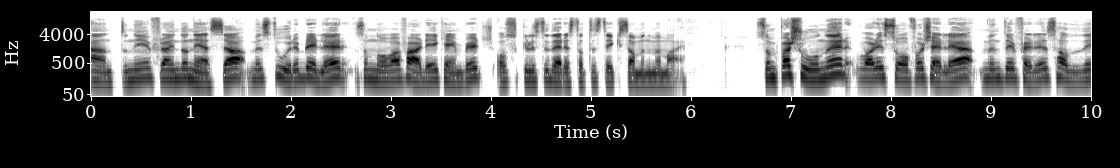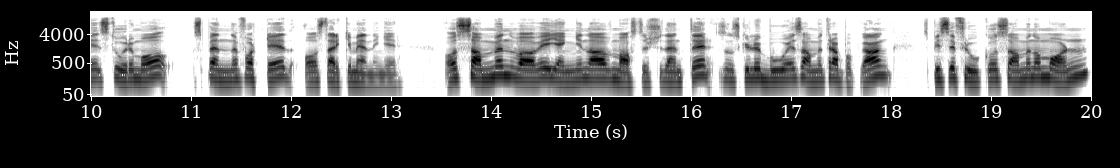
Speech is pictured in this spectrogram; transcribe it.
Anthony fra Indonesia med store briller, som nå var ferdig i Cambridge og skulle studere statistikk sammen med meg. Som personer var de så forskjellige, men til felles hadde de store mål, spennende fortid og sterke meninger. Og sammen var vi gjengen av masterstudenter som skulle bo i samme trappeoppgang, spise frokost sammen om morgenen,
